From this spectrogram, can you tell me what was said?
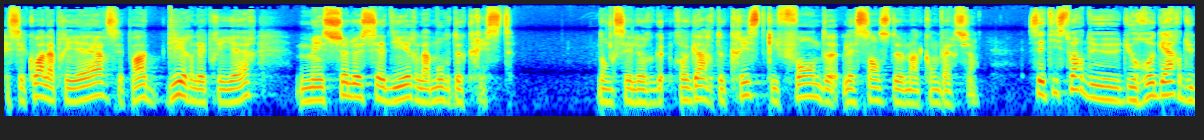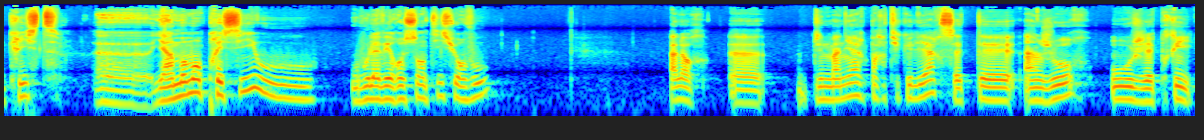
Et c'est quoi la prière? C'est pas dire les prières, mais se laisser dire l'amour de Christ. Donc c'est le regard de Christ qui fonde l'essence de ma conversion. Cette histoire du, regard du Christ, euh, il y a un moment précis où, vous l'avez ressenti sur vous? Alors, euh, d'une manière particulière, c'était un jour où j'ai pris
